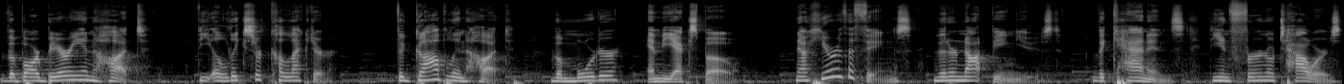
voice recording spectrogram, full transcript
The Barbarian Hut, the Elixir Collector, the Goblin Hut, the Mortar, and the X-Bow. Now, here are the things that are not being used the cannons, the Inferno Towers,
